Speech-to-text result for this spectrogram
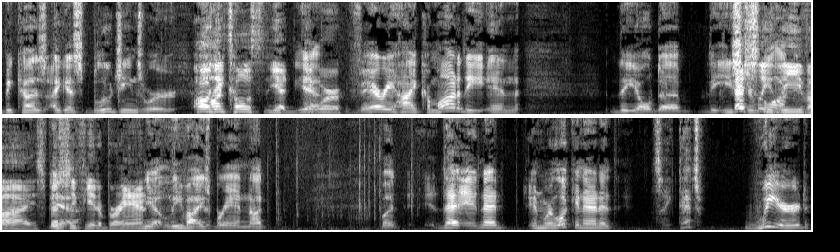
because I guess blue jeans were Oh, they told us. Yeah, yeah they were. very high commodity in the old uh, the Eastern Especially Bloc. Levi's, especially Yeah. if you had a brand. Yeah, Levi's brand, not. But that and that and we're looking at it. It's like that's weird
